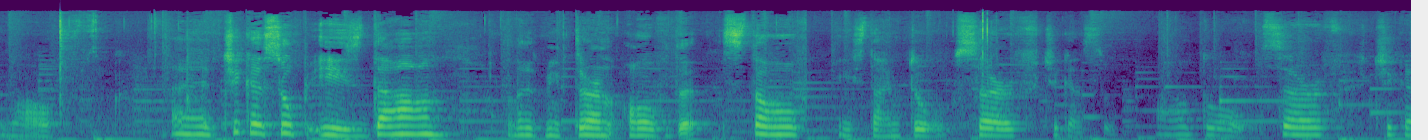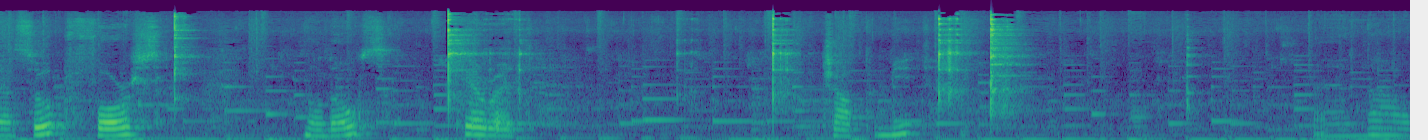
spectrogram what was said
Wow. Uh, chicken soup is done. Let me turn off the stove. It's time to serve chicken soup. How to serve chicken soup? First, noodles, carrot, chopped meat. And now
